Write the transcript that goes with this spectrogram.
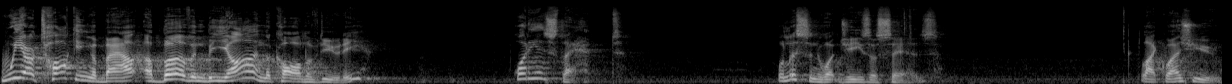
we are talking about above and beyond the call of duty, what is that? Well, listen to what Jesus says. Likewise, you.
